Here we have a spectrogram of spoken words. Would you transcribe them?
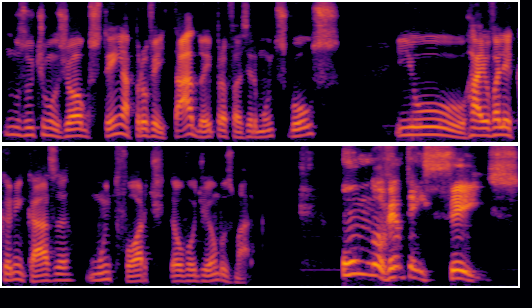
nos últimos jogos tem aproveitado aí para fazer muitos gols e o Raio Valecano em casa muito forte, então eu vou de ambos marcam. 1,96,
